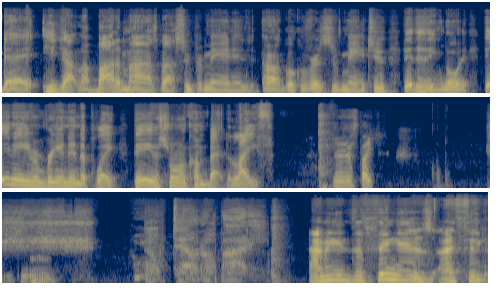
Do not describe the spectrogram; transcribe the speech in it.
that he got lobotomized by Superman and uh, Goku versus Superman 2. They just ignored it. They didn't even bring it into play. They didn't even show him come back to life. They're just like, Shh, Don't tell nobody. I mean, the thing is, I think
